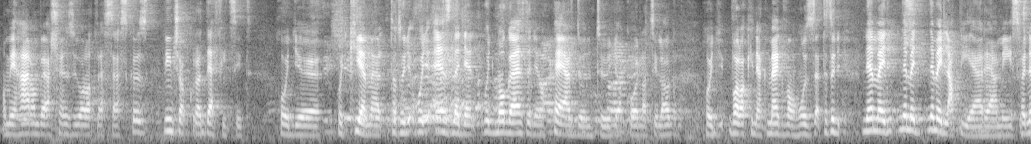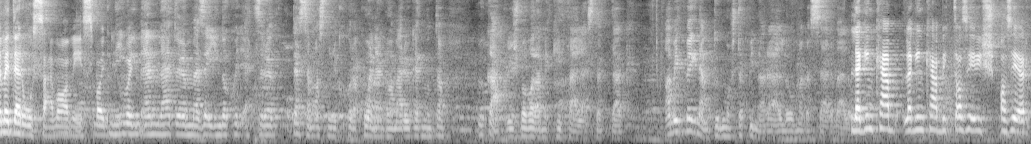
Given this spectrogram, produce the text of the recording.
ami a három versenyző alatt lesz eszköz, nincs akkora deficit, hogy, hogy kiemel, tehát hogy, hogy ez legyen, hogy maga ez legyen a perdöntő gyakorlatilag, hogy valakinek megvan hozzá, tehát hogy nem egy, nem egy, nem egy Lapierrel mész, vagy nem egy Derosszával mész, vagy, Vagy... vagy Nem lehet olyan mezei indok, hogy egyszerűen teszem azt mondjuk, akkor a Kolnággal már őket mondtam, ők áprilisban valamit kifejlesztettek. Amit még nem tud most a Pinarello meg a Cervello. leginkább, leginkább itt azért is, azért,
